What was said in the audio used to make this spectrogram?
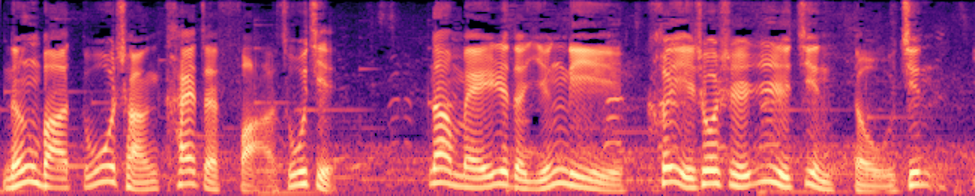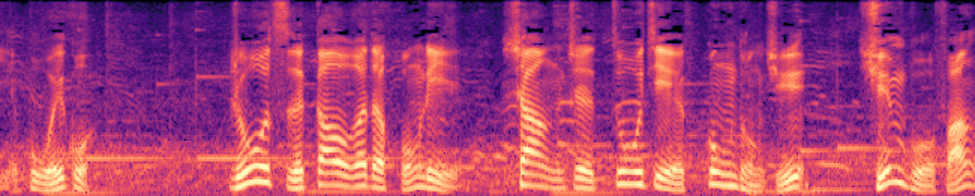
能把赌场开在法租界，那每日的盈利可以说是日进斗金也不为过。如此高额的红利，上至租界公董局、巡捕房，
